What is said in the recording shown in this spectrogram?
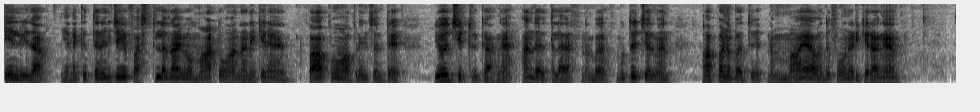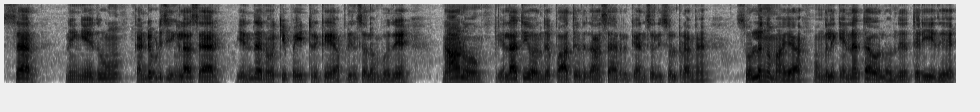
கேள்வி தான் எனக்கு தெரிஞ்சு ஃபஸ்ட்டில் தான் இவன் மாட்டுவான்னு நினைக்கிறேன். பார்ப்போம் அப்படின்னு சொல்லிட்டு யோசிச்சுட்டு இருக்காங்க. அந்த இடத்துல நம்ம முத்துச்செல்வன் அப்பன்னு பார்த்து நம்ம மாயா வந்து ஃபோன் அடிக்கிறாங்க. சார் நீங்கள் எதுவும் கண்டுபிடிச்சிங்களா சார் எந்த நோக்கி போயிட்டுருக்கு அப்படின்னு சொல்லும்போது நானும் எல்லாத்தையும் வந்து பார்த்துக்கிட்டு தான் சார் இருக்கேன்னு சொல்லி சொல்கிறாங்க சொல்லுங்க மாயா உங்களுக்கு என்ன தகவல் வந்து தெரியுது?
